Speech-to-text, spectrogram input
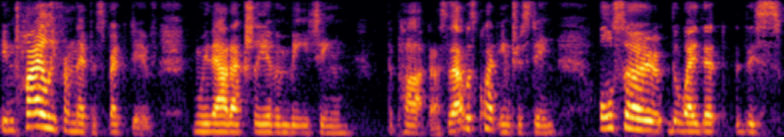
entirely from their perspective without actually ever meeting the partner. So that was quite interesting. Also, the way that this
